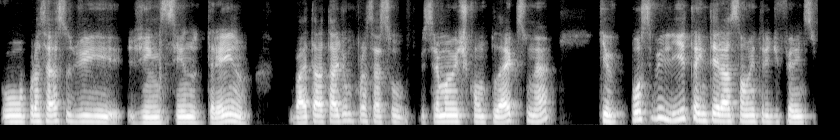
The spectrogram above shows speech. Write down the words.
o processo de, de ensino-treino vai tratar de um processo extremamente complexo, né? Que possibilita a interação entre diferentes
